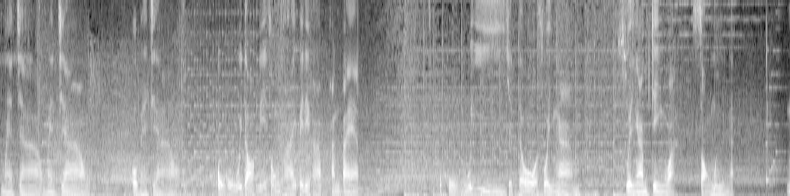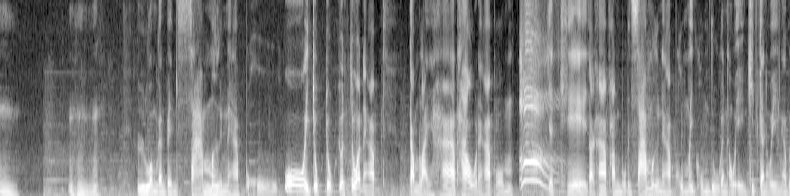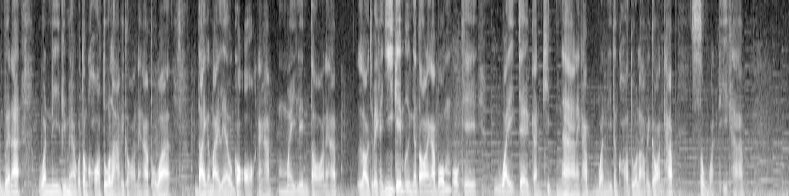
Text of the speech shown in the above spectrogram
แม่เจ้า แม่เจ้า โอ้แม่เจ้า โอ้โห ดอกนี้ส่งท้ายไปเลยครับพันแปด โอ้โหเจ็ดโดสวยงาม สวยงามจริงว่ะสองหมื่นอะ อืม อือหือ รวมกันเป็นสามหมื่นนะครับ โอ้โหโอ้ย จุกจุกจวดจวดนะครับกำไรห้าเท่านะครับผมเจ็ดเคจากห้าพันบวกเป็นสามหมื่นนะครับ คุ้มไม่คุ้มดูกันเอาเอง คิดกันเอาเองนะเพื่อนๆนะ วันนี้พี่แมวก็ต้องขอตัวลาไปก่อนนะครับ เพราะว่าได้กำไรแล้วก็ออกนะครับ ไม่เล่นต่อนะครับ เราจะไปขยี้เกมอื่นกันต่อนะครับผม โอเค ไว้เจอกันคลิปหน้านะครับ วันนี้ต้องขอตัวลาไปก่อนครับ สวัสดีครับ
